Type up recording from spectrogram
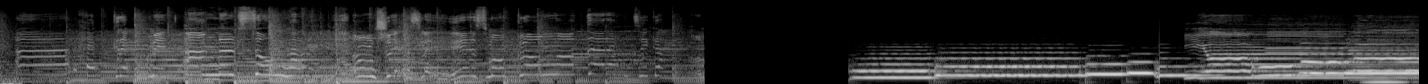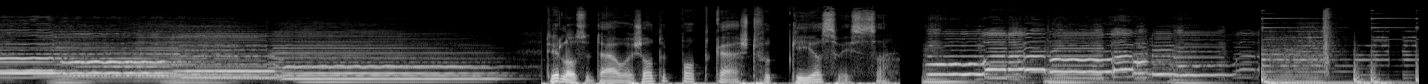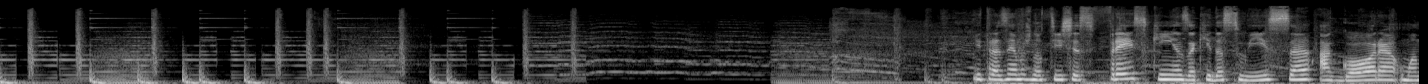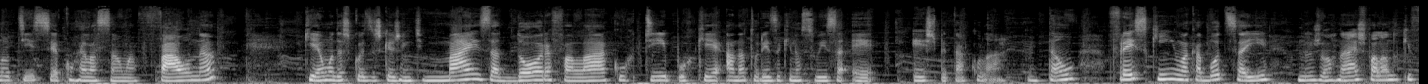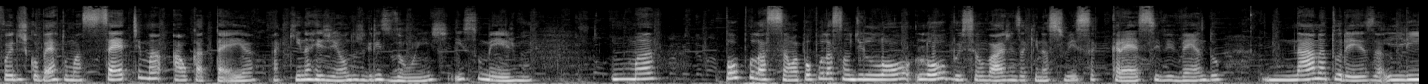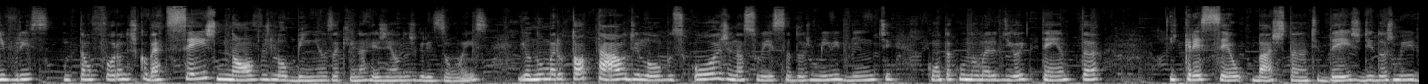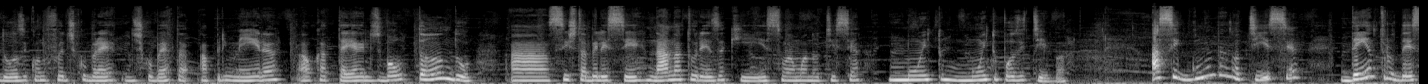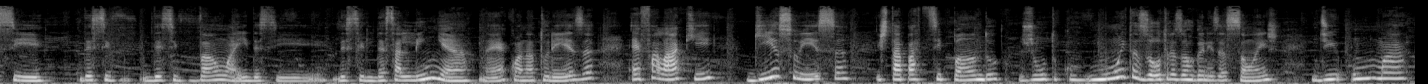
Ihr hört auch Podcast von Gia Swissa. E trazemos notícias fresquinhas aqui da Suíça. Agora, uma notícia com relação à fauna que é uma das coisas que a gente mais adora falar, curtir, porque a natureza aqui na Suíça é espetacular. Então, fresquinho, acabou de sair nos jornais falando que foi descoberta uma sétima alcateia aqui na região dos Grisões. Isso mesmo. Uma população, a população de lobos selvagens aqui na Suíça cresce vivendo na natureza, livres. Então foram descobertos seis novos lobinhos aqui na região dos Grisões. E o número total de lobos hoje na Suíça 2020 conta com o número de 80 e cresceu bastante desde 2012, quando foi descoberta a primeira alcateia, eles voltando a se estabelecer na natureza aqui. Isso é uma notícia muito, muito positiva. A segunda notícia, dentro desse desse, desse vão aí, desse, desse, dessa linha né, com a natureza, é falar que Guia Suíça está participando, junto com muitas outras organizações, de uma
